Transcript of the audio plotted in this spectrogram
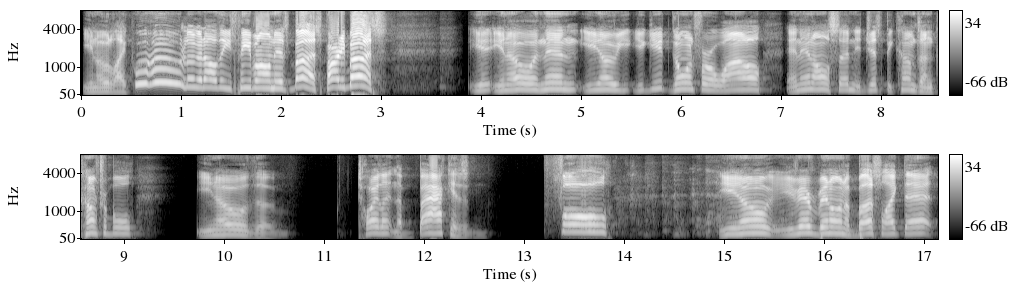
you know like woohoo look at all these people on this bus party bus you, you know, and then, you know, you, you get going for a while, and then all of a sudden it just becomes uncomfortable. You know, the toilet in the back is full. You know, you've ever been on a bus like that?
